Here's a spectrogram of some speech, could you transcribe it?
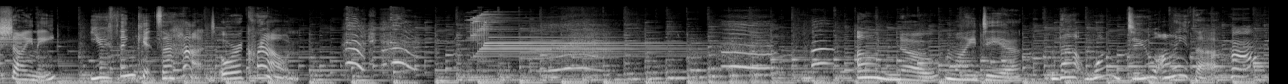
Shiny, you think it's a hat or a crown? Oh no, my dear, that won't do either.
